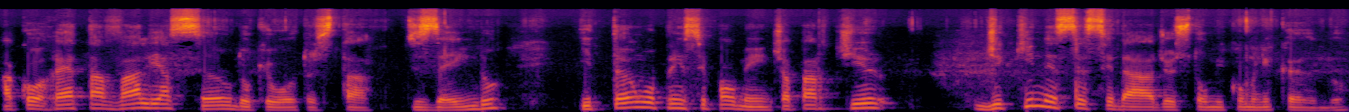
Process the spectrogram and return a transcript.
a correta avaliação do que o outro está dizendo, e tão ou principalmente a partir de que necessidade eu estou me comunicando.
